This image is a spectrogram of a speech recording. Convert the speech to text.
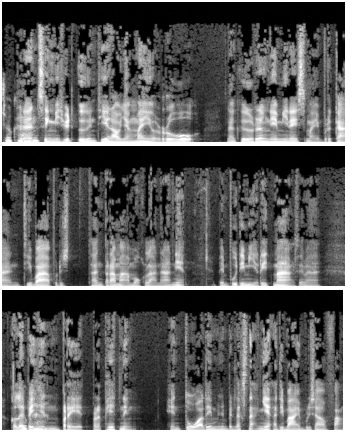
เจ้าเพราะค่ะฉะนั้นสิ่งมีชีวิตอื่นที่เรายังไม่รู้นะคือเรื่องนี้มีในสมัยพุทธกาลที่ว่าพระท่านพระมหาโมคลานะเนี่ยเป็นผู้ที่มีฤทธิ์มากใช่ไหมก็เลยไปเห็นเปรตประเภทหนึ่ง เห็นตัวที่มันเป็นลักษณะเงี้ยอธิบายให้พระเจ้าฟัง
